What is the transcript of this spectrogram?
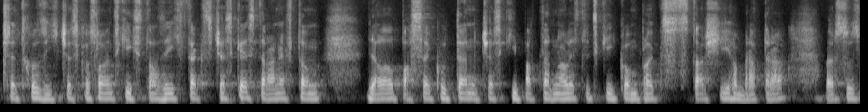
předchozích československých stazích, tak z české strany v tom dělal paseku ten český paternalistický komplex staršího bratra versus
